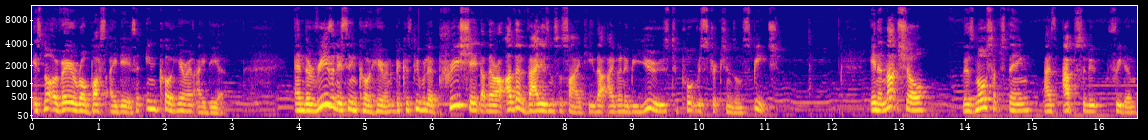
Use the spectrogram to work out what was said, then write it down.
it's not a very robust idea. It's an incoherent idea. And the reason it's incoherent because people appreciate that there are other values in society that are going to be used to put restrictions on speech. In a nutshell, there's no such thing as absolute freedom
